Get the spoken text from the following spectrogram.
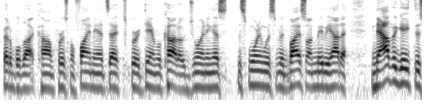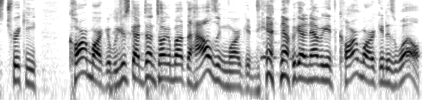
Credible.com personal finance expert Dan Roccato joining us this morning with some advice on maybe how to navigate this tricky car market. We just got done talking about the housing market. Dan, now we got to navigate the car market as well.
